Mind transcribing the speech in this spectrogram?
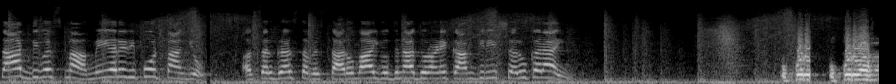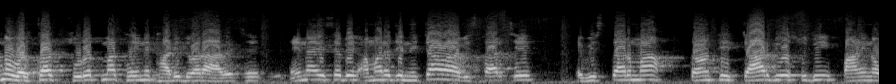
સાત દિવસમાં મેયરે રિપોર્ટ માંગ્યો. અસરગ્રસ્ત વિસ્તારોમાં યુદ્ધના ધોરણે કામગીરી શરૂ કરાઈ. ઉપર ઉપરવાસનો વરસાદ સુરતમાં થઈને ખાડી દ્વારા આવે છે. એના હિસાબે અમારા જે નીચાણવાળા વિસ્તાર છે, એ વિસ્તારમાં ત્રણથી ચાર દિવસ સુધી પાણીનો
